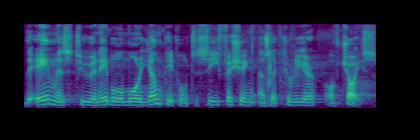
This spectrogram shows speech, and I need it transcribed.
The aim is to enable more young people to see fishing as a career of choice.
